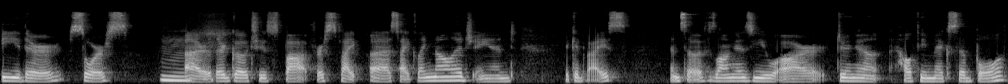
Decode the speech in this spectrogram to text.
be their source uh, or their go to spot for uh, cycling knowledge and like advice. And so, as long as you are doing a healthy mix of both,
